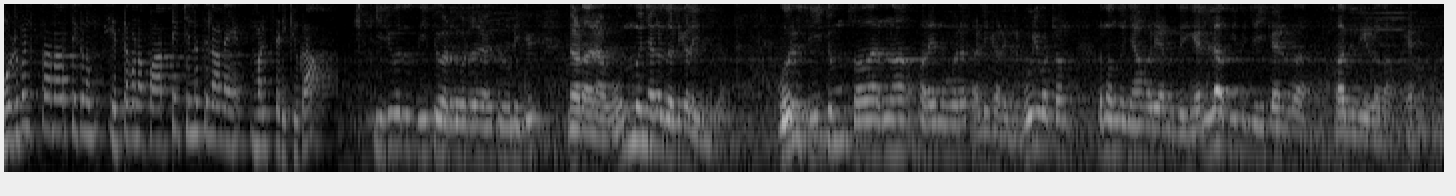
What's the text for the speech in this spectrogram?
മുഴുവൻ സ്ഥാനാർത്ഥികളും ഇത്തവണ പാർട്ടി ചിഹ്നത്തിലാണ് മത്സരിക്കുക. ഇരുപത് സീറ്റ് ഇടതുപക്ഷത്തിനുള്ളിലേക്ക് നേടാനാവും ഒന്നും ഞങ്ങൾ തള്ളിക്കളയുന്നില്ല. ഒരു സീറ്റും സാധാരണ പറയുന്ന പോലെ തള്ളിക്കളയുന്നില്ല. ഭൂരിപക്ഷം എന്നൊന്നും ഞാൻ പറയാൻ ഉദ്ദേശിക്കും എല്ലാ സീറ്റും ജയിക്കാനുള്ള സാധ്യതയുള്ളതാണ് കേരളത്തിൽ.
